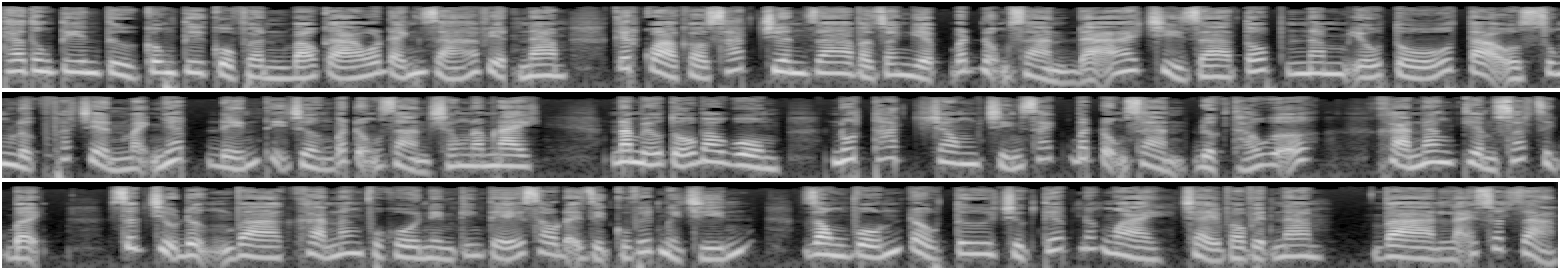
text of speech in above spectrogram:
Theo thông tin từ công ty cổ phần báo cáo đánh giá Việt Nam, kết quả khảo sát chuyên gia và doanh nghiệp bất động sản đã chỉ ra top 5 yếu tố tạo xung lực phát triển mạnh nhất đến thị trường bất động sản trong năm nay. Năm yếu tố bao gồm nút thắt trong chính sách bất động sản được tháo gỡ, khả năng kiểm soát dịch bệnh, sức chịu đựng và khả năng phục hồi nền kinh tế sau đại dịch COVID-19, dòng vốn đầu tư trực tiếp nước ngoài chảy vào Việt Nam và lãi suất giảm.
